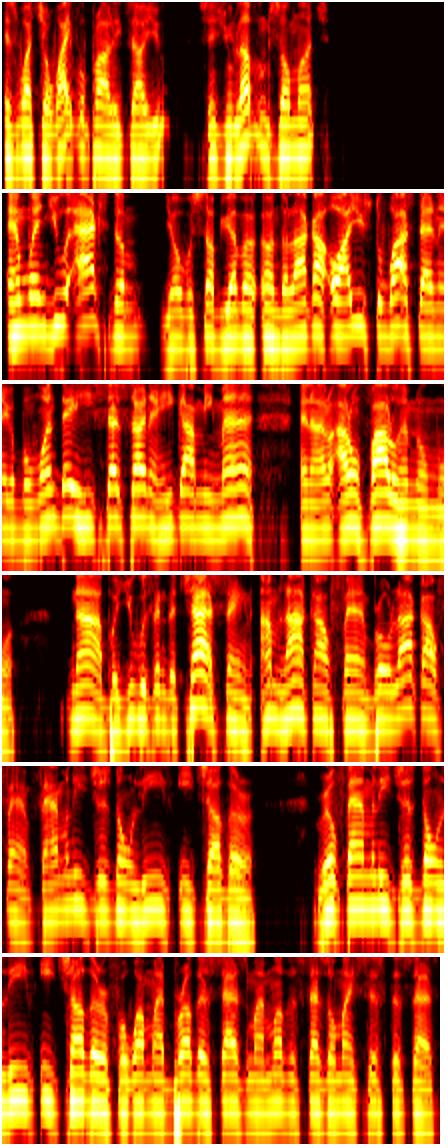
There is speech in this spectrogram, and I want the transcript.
is what your wife will probably tell you, since you love him so much. And when you ask them, Yo, what's up? You ever the lockout? Oh, I used to watch that nigga, but one day he said something and he got me mad, and I don't, I don't follow him no more. Nah, but you was in the chat saying I'm lockout fan, bro. Lockout fan. Family just don't leave each other. Real family just don't leave each other for what my brother says, my mother says, or my sister says.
